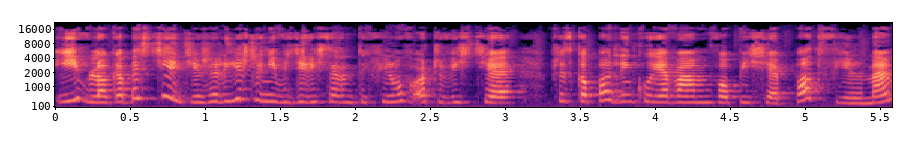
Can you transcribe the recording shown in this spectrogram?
i vloga bez cięć. Jeżeli jeszcze nie widzieliście tych filmów, oczywiście wszystko podlinkuję Wam w opisie pod filmem.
